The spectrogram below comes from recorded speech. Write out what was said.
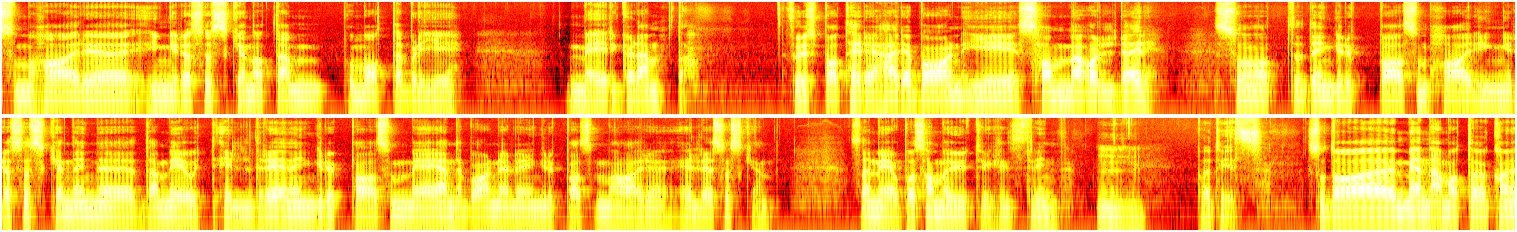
som har yngre søsken, at de på en måte blir mer glemt. da. For husk på at dette her er barn i samme alder. Sånn at den gruppa som har yngre søsken, den, de er jo ikke eldre enn den gruppa som er enebarn, eller den gruppa som har eldre søsken. Så de er jo på samme utviklingstrinn, Mm. på et vis. Så da mener jeg at det kan,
